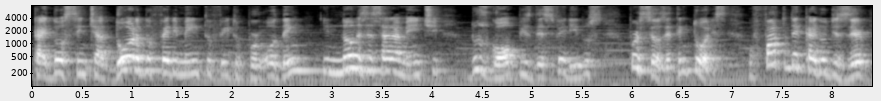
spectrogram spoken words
Kaido sente a dor do ferimento feito por Oden e não necessariamente dos golpes desferidos por seus detentores. O fato de Kaido dizer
